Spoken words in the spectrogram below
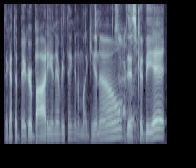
They got the bigger body and everything, and I'm like, you know, this could be it.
